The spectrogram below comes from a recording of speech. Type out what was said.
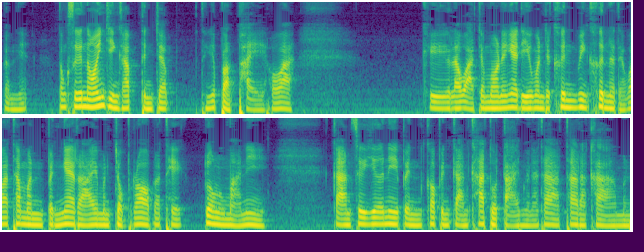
แบบนี้ต้องซื้อน้อยจริงๆครับ ถึงจะถึงจะปลอดภัย เพราะว่า คือเราอาจจะมองในแง่ดีว่ามันจะขึ้นวิ่งขึ้นนะแต่ว่าถ้ามันเป็นแง่ร้ายมันจบรอบแล้วเทคร่วงลงมานี่ การซื้อเยอะนี่เป็นก็เป็นการฆ่าตัวตายเหมือนกันนะถ้าถ้าราคามัน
